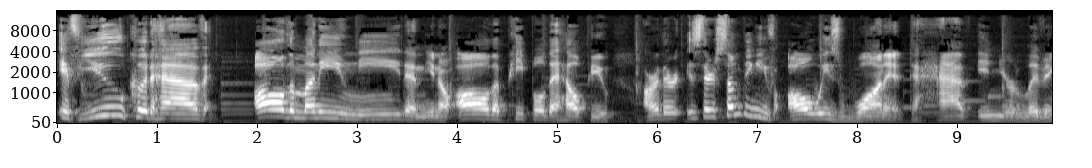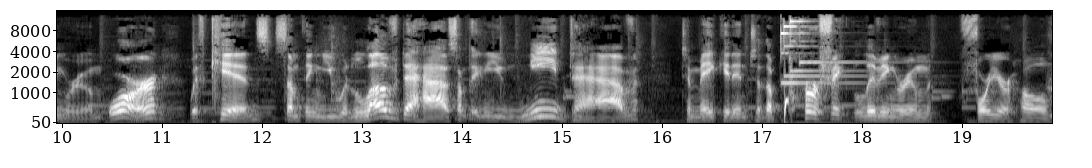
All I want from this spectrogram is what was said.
If you could have all the money you need and, you know, all the people to help you, are there is there something you've always wanted to have in your living room or with kids something you would love to have something you need to have to make it into the perfect living room for your home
